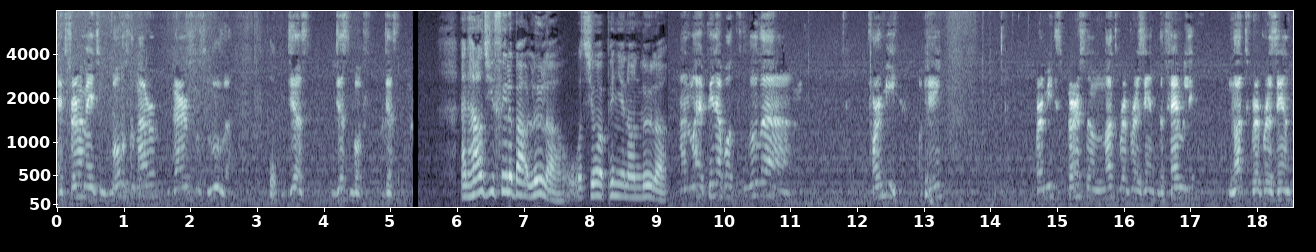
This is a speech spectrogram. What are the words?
Experiment Bolsonaro versus Lula. Just, just both. Just. And how do you feel about Lula? What's your opinion on Lula? And my opinion about Lula, for me, okay? For me, this person not represent the family, not represent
